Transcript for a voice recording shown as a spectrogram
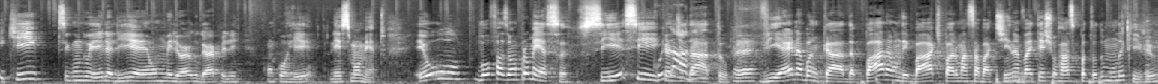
e que, segundo ele, ali é um melhor lugar para ele concorrer nesse momento. Eu vou fazer uma promessa. Se esse Cuidado, candidato vier na bancada para um debate, para uma sabatina, vai ter churrasco para todo mundo aqui, viu?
